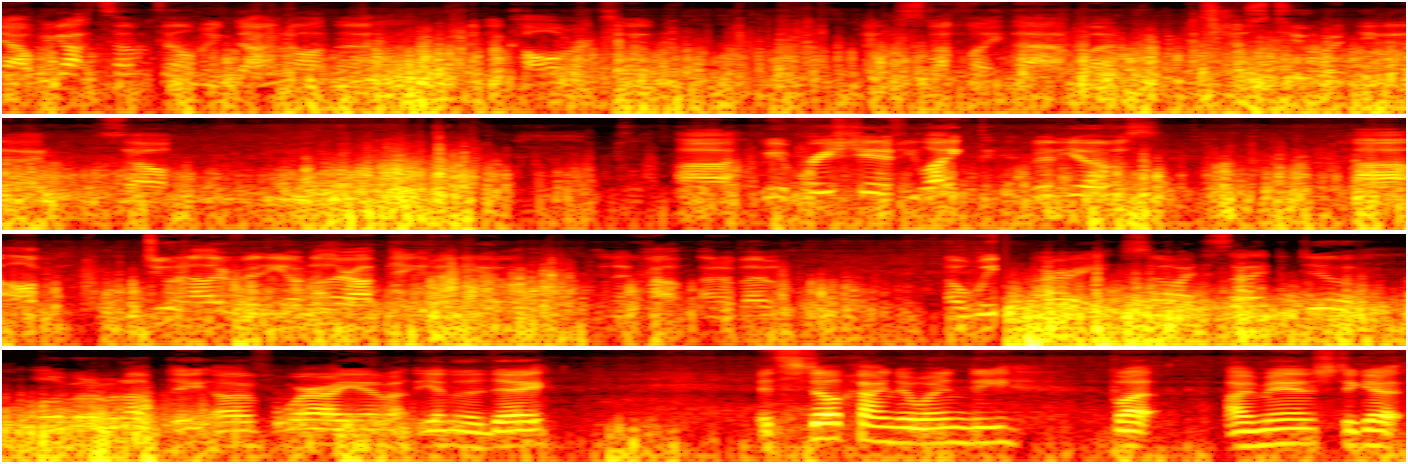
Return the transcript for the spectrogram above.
yeah, we got some filming done on the putting the culverts in and stuff like that, but it's just too windy today. So uh, we appreciate if you like the videos. Uh, I'll do another video, another update video in, a, in about a week. Alright, so I decided to do a little bit of an update of where I am at the end of the day. It's still kind of windy, but I managed to get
